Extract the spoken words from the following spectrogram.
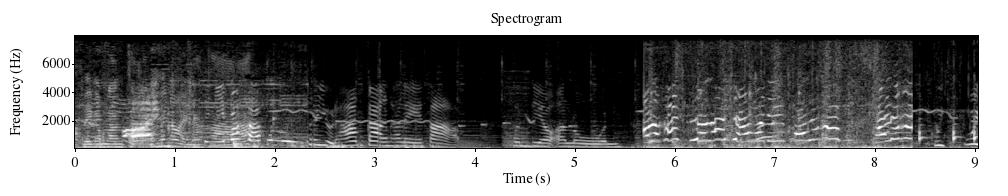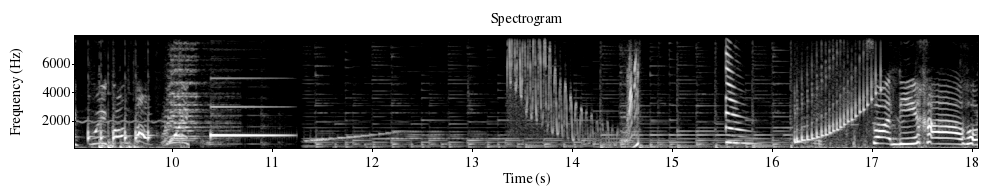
ากเป็นกำลังใจให้หน่อยนะคะปะคะคุณลุงจะอยู่ท่ามกลางทะเลสาบ คนเดียวอโลนเอาละค่ะเสือราชาวันนี้ไปแล้วค่ะไปแล้วค่ะอุ้ยอุ้ยอุ้ยกล้องตกอุ้ย วัสดีค่ะ พบ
